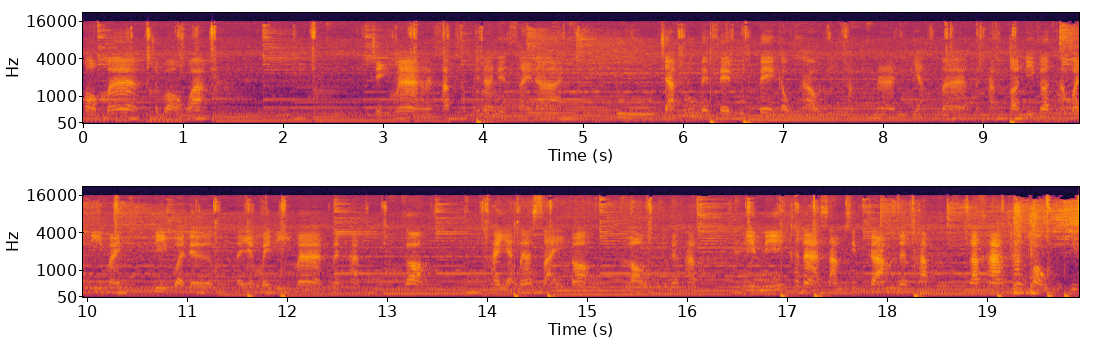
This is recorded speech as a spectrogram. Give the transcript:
หอมมากจะบอกว่า เจ๋งมากนะครับทำให้หน้าเนียนใสได้ ดูจากรูปในเฟซบุ๊กเป้เก่าๆนี่ครับหน้าหยักมากนะครับ ตอนนี้ก็ถามว่าดีไหมดีกว่าเดิม แต่ยังไม่ดีมากนะครับ ก็ใครอยากหน้าใสก็ลองดูนะครับครีมนี้ขนาด 30 กรัมนะครับ ราคาข้างกล่องอยู่ที่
